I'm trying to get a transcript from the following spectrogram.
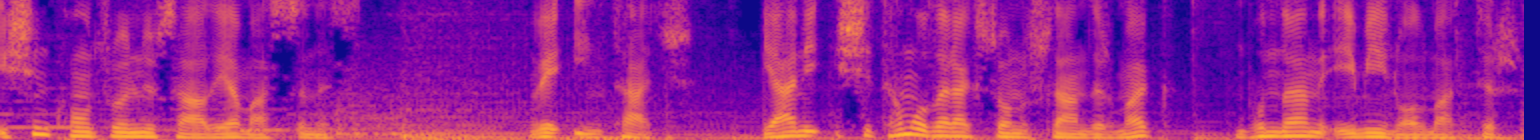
işin kontrolünü sağlayamazsınız. Ve intaç, yani işi tam olarak sonuçlandırmak, bundan emin olmaktır.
